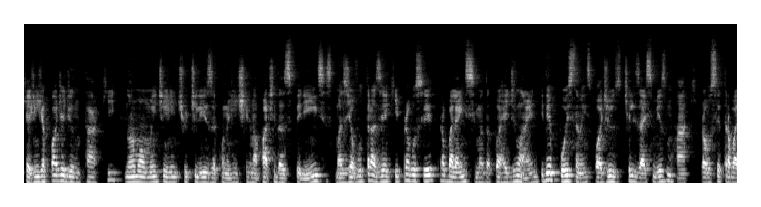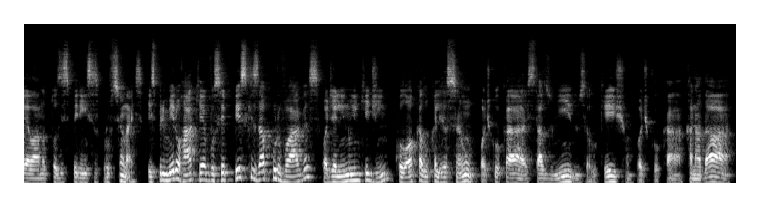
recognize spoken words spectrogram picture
que a gente já pode adiantar aqui, normalmente a gente utiliza utiliza quando a gente chega na parte das experiências, mas já vou trazer aqui para você trabalhar em cima da tua headline e depois também você pode utilizar esse mesmo hack para você trabalhar lá nas tuas experiências profissionais. Esse primeiro hack é você pesquisar por vagas, pode ir ali no LinkedIn, coloca a localização, pode colocar Estados Unidos, a location, pode colocar Canadá,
